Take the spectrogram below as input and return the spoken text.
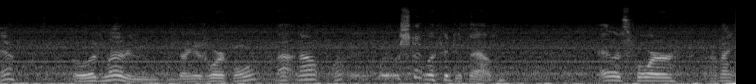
yeah. Well, the matter? You think it's worth more? No, no. We'll stick with 50000 It was for, I think,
